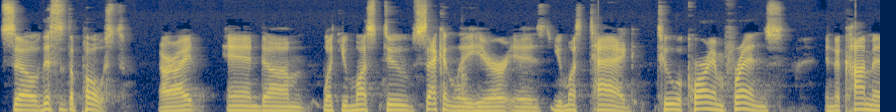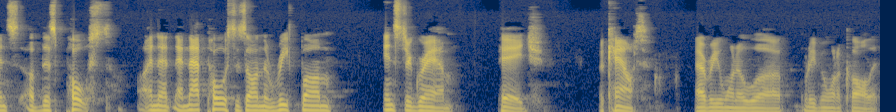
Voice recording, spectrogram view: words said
So this is the post. All right. And um, what you must do, secondly, here is you must tag two aquarium friends in the comments of this post, and that and that post is on the Reef Bum Instagram page account, however you want to uh, whatever you want to call it.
